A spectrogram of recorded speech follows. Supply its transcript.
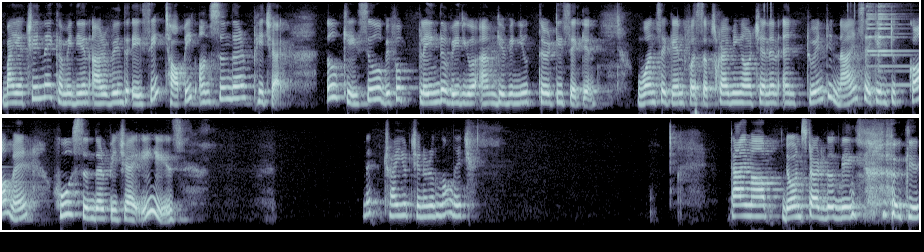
by a Chennai comedian Aravind SA Topic on Sundar Pichai. Okay, so before playing the video, I'm giving you 30 seconds. 1 second for subscribing our channel and 29 second to comment who Sundar Pichai is. Let's try your general knowledge. Time up. Don't start googling. okay.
